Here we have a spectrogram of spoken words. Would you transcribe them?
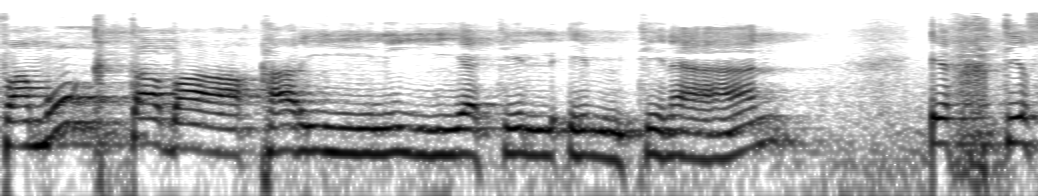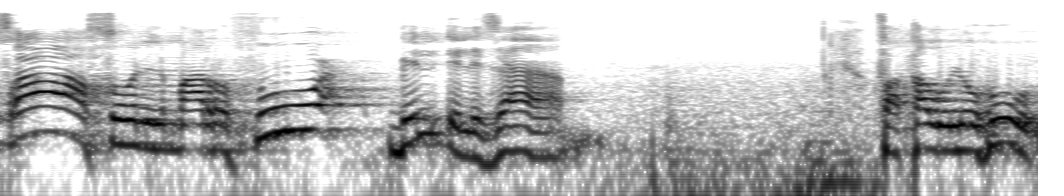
فمقتضى قرينية الامتنان اختصاص المرفوع بالإلزام. فقوله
